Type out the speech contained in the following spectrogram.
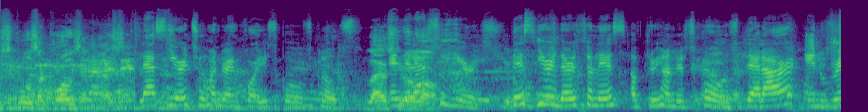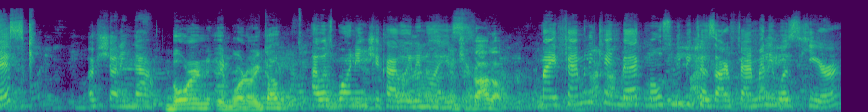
I mean, I know schools are closing, yes? Last year, 240 schools closed. Last in year the last two years. This year, there's a list of 300 schools that are in risk of shutting down. Born in Puerto Rico, I was born in Chicago, Illinois. in Chicago. My family came back mostly because our family was here.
